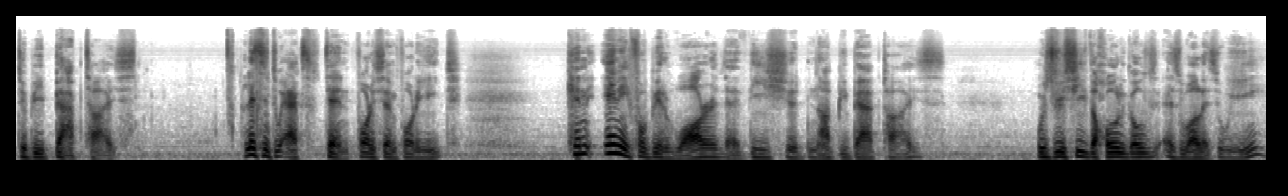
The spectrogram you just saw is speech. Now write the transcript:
to be baptized. Listen to Acts 10 47 48. Can any forbid water that these should not be baptized, which receive the Holy Ghost as well as we?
